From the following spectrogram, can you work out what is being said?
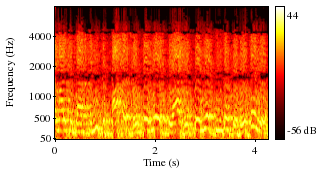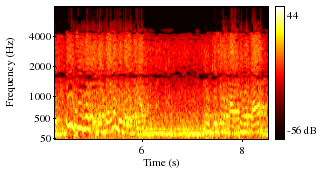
کمال کی بات کہیں کہ طاقت ہوتے ہوئے، اختیار ہوتے ہوئے چیزوں کے ہوتے ہوئے، ان چیزوں سے بچ جانا یہ بڑے کمال کی بات ہے۔ کسی نے خاصی میں کہا،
